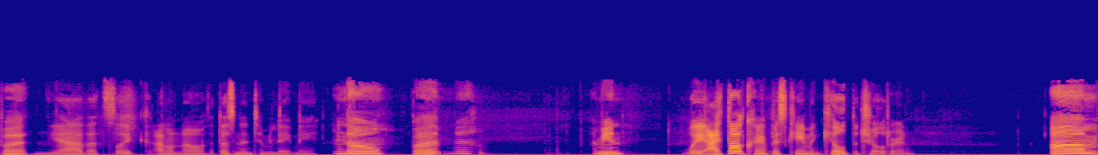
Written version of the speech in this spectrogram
but yeah, that's like I don't know. That doesn't intimidate me. no, but eh. I mean, Wait, I thought Krampus came and killed the children, um,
